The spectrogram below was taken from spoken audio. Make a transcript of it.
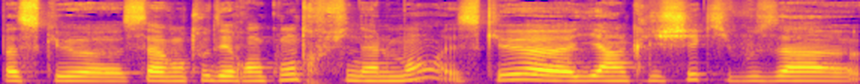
parce que c'est avant tout des rencontres finalement. Est-ce qu'il il y a un cliché qui vous a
